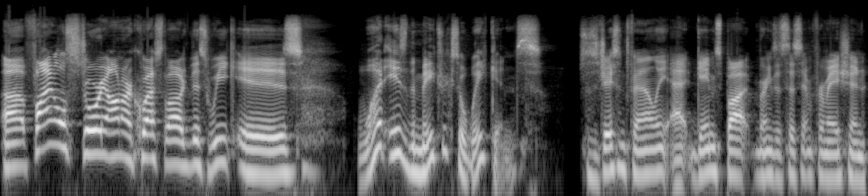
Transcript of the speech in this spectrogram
Uh, final story on our quest log this week is what is the Matrix Awakens? This is Jason Fanelli at GameSpot brings us this information.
